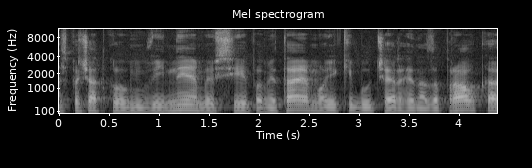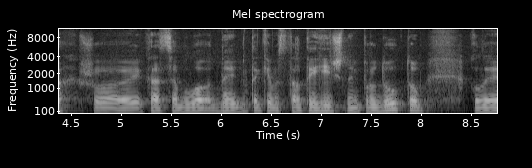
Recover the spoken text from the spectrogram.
з початком війни ми всі пам'ятаємо, які були черги на заправках, що якраз це було одним таким стратегічним продуктом, коли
